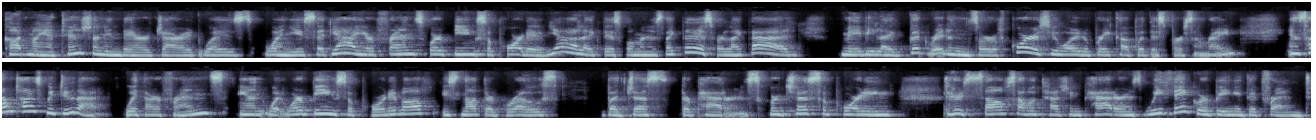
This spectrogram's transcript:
caught my attention in there, Jared, was when you said, yeah, your friends were being supportive. Yeah, like this woman is like this or like that. Maybe like good riddance, or of course you wanted to break up with this person, right? And sometimes we do that with our friends. And what we're being supportive of is not their growth, but just their patterns. We're just supporting their self sabotaging patterns. We think we're being a good friend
